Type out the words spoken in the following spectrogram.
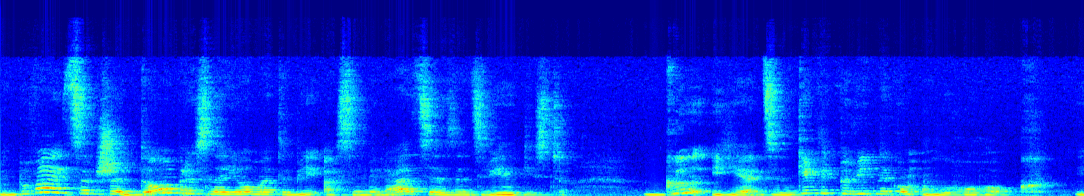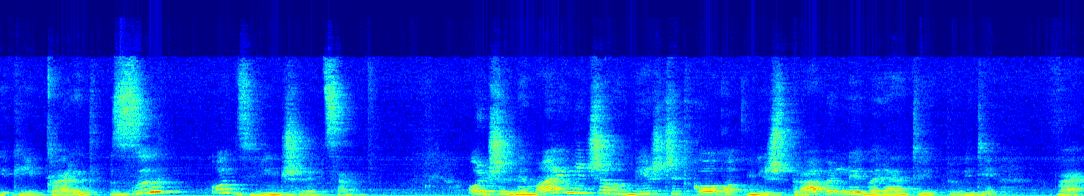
відбувається вже добре знайома тобі асиміляція за дзвінкістю. Г є дзвінким відповідником глухого к, який перед з одзвінчується. Отже, немає нічого більш чіткого, ніж правильний варіант відповіді В.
